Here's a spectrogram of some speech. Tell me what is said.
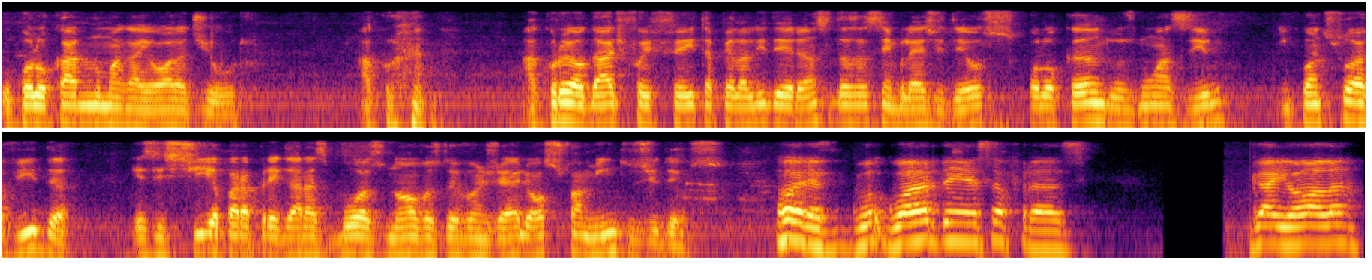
O colocaram numa gaiola de ouro. A, cru... a crueldade foi feita pela liderança das Assembleias de Deus, colocando-os num asilo, enquanto sua vida existia para pregar as boas novas do Evangelho aos famintos de Deus. Olha, guardem essa frase gaiola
